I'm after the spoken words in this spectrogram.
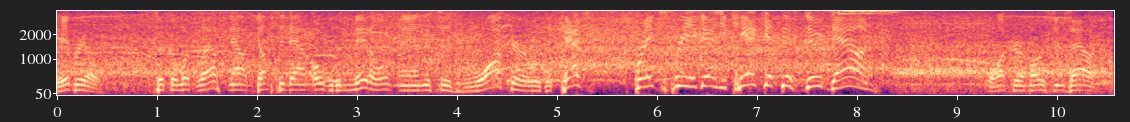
Gabriel took a look left, now dumps it down over the middle, and this is Walker with the catch. Breaks free again. You can't get this dude down. Walker motions out.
